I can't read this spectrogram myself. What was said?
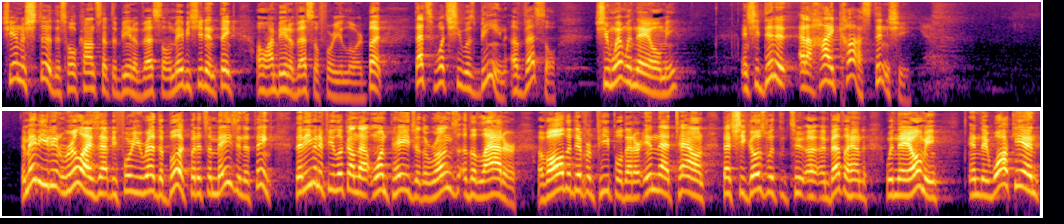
She understood this whole concept of being a vessel. And maybe she didn't think, oh, I'm being a vessel for you, Lord. But that's what she was being a vessel. She went with Naomi. And she did it at a high cost, didn't she? And maybe you didn't realize that before you read the book, but it's amazing to think that even if you look on that one page of the rungs of the ladder of all the different people that are in that town that she goes with to, uh, in Bethlehem with Naomi, and they walk in,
